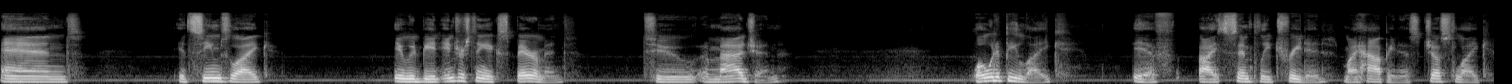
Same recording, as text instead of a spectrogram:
And it seems like it would be an interesting experiment to imagine what would it be like if I simply treated my happiness just like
